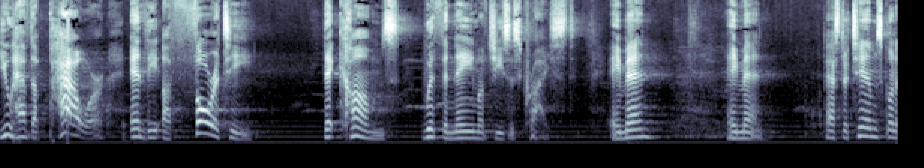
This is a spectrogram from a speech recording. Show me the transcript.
you have the power and the authority that comes with the name of Jesus Christ. Amen. Amen. Pastor Tim's going to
